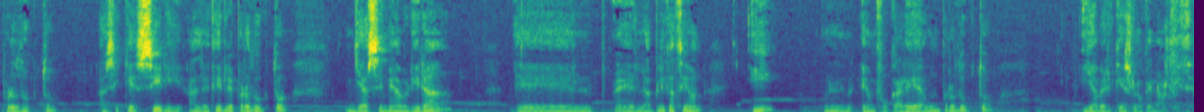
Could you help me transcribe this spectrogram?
producto. Así que Siri, al decirle producto, ya se me abrirá el- el- la aplicación y mm, enfocaré a un producto y a ver qué es lo que nos dice.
